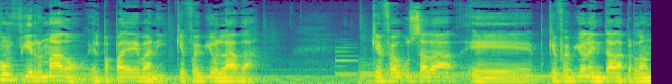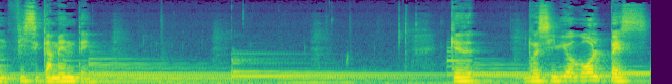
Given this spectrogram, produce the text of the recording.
confirmado el papá de Devani que fue violada, que fue abusada, eh, que fue violentada, perdón, físicamente, que recibió golpes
